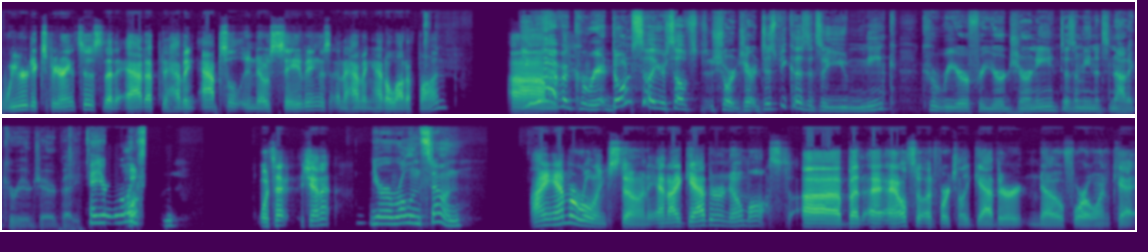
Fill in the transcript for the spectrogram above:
weird experiences that add up to having absolutely no savings and having had a lot of fun. You Um, have a career. Don't sell yourself short, Jared. Just because it's a unique career for your journey doesn't mean it's not a career, Jared Petty. Hey, you're a Rolling Well- Stone. what's that, Janet? You're a Rolling Stone. I am a Rolling Stone, and I gather no moss. Uh, but I, I also unfortunately gather no 401k.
